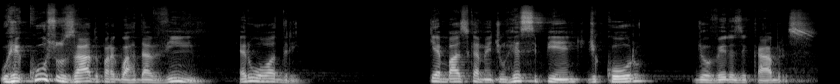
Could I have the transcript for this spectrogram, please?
O recurso usado para guardar vinho era o odre, que é basicamente um recipiente de couro de ovelhas e cabras,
